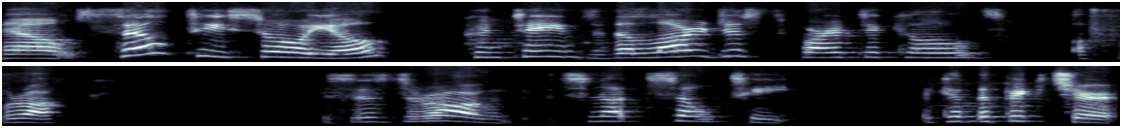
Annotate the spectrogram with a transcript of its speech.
Now, silty soil contains the largest particles of rock. This is wrong. It's not silty. Look at the picture.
